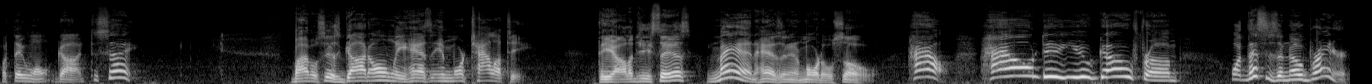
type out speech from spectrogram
what they want God to say. The Bible says God only has immortality. Theology says man has an immortal soul. How? How do you go from, well, this is a no brainer.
